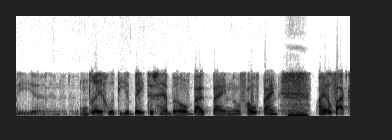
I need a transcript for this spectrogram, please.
die eh, ontregelde diabetes hebben of buikpijn of hoofdpijn. Maar heel vaak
